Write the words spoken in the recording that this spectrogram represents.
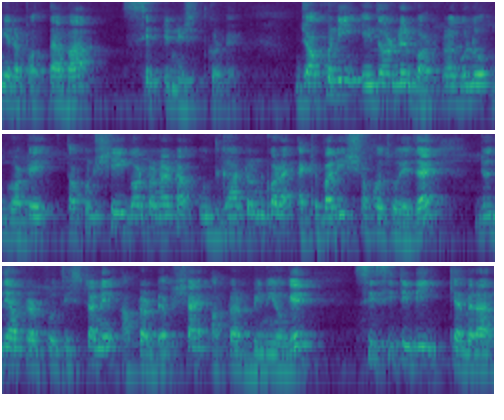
নিরাপত্তা বা সেফটি নিশ্চিত করবে। যখনই এই ধরনের ঘটনাগুলো ঘটে, তখন সেই ঘটনাটা উদ্ঘাটন করা একেবারেই সহজ হয়ে যায়। যদি আপনার প্রতিষ্ঠানে, আপনার ব্যবসায়, আপনার বিনিয়োগে সিসিটিভি ক্যামেরার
